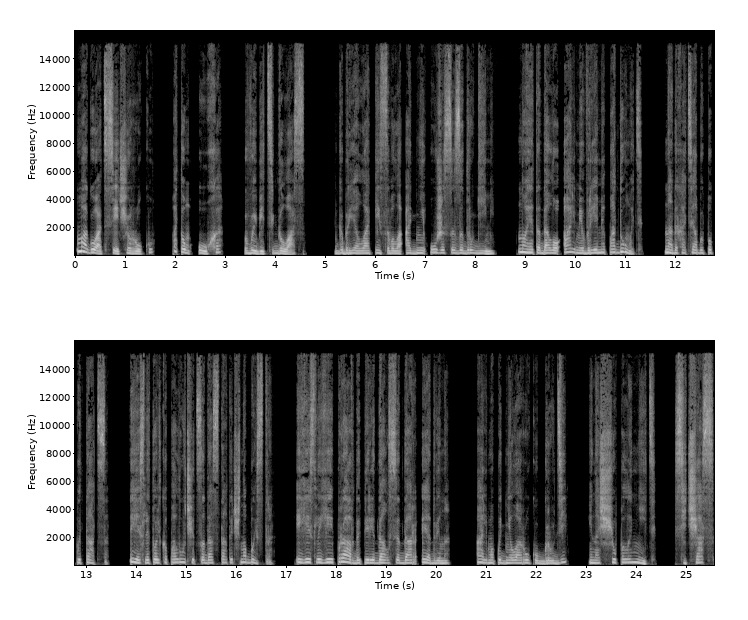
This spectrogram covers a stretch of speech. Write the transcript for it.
Могу отсечь руку, потом ухо, выбить глаз. Габриэла описывала одни ужасы за другими, но это дало Альме время подумать. Надо хотя бы попытаться, если только получится достаточно быстро. И если ей правда передался дар Эдвина. Альма подняла руку к груди и нащупала нить. Сейчас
